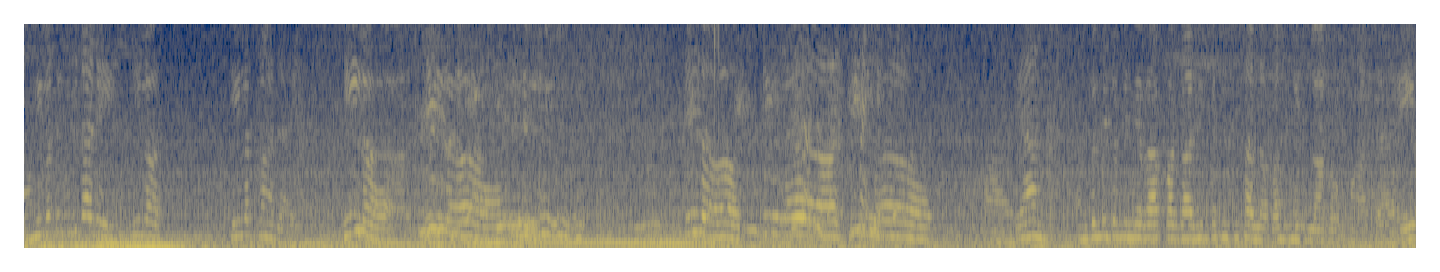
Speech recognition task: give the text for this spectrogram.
Oh, hilotin mo si daddy, hilot. Hilot mga day. Hilot, hilot. Hilot, hilot, hilot. Ayan. Ang dumi-dumi ni Rapa galing kasi sa labas naglaro mga day.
